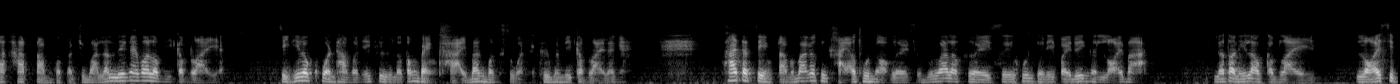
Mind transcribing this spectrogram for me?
ราคาต่ำกว่าปัจจุบันแล้วเรียกง่ายว่าเรามีกำไรอะ สิ่งที่เราควรทำตอนนี้คือ เราต้องแบ่งขายบ้างบางส่วน คือมันมีกำไรแล้วไง ถ้าจะเสี่ยงต่ำมากๆก็คือขายเอาทุนออกเลย สมมุติว่าเราเคยซื้อหุ้นตัวนี้ไปด้วยเงินร้อยบาท แล้วตอนนี้เรากำไรร้อยสิบ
